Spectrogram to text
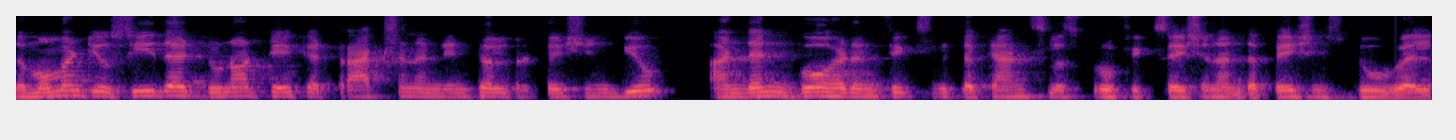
The moment you see that, do not take a traction and internal rotation view and then go ahead and fix with the cancellous screw fixation and the patients do well.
